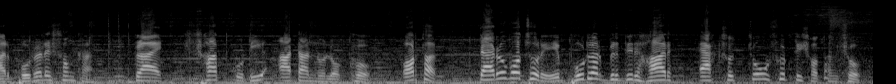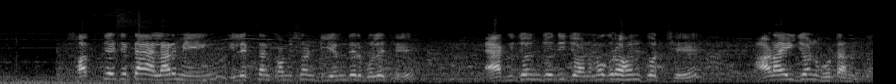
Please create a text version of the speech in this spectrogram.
আর ভোটারের সংখ্যা প্রায় সাত কোটি আটান্ন লক্ষ। অর্থাৎ তেরো বছরে ভোটার বৃদ্ধির হার একশো চৌষট্টি শতাংশ। সবচেয়ে যেটা অ্যালার্মিং ইলেকশন কমিশন ডিএমদের বলেছে, একজন যদি জন্মগ্রহণ করছে, আড়াই জন ভোটার হচ্ছে।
